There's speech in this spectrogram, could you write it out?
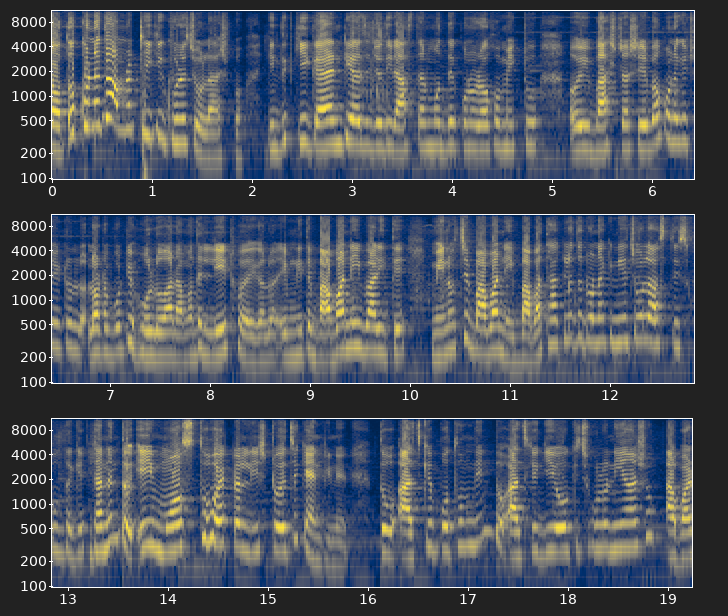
ততক্ষণে তো আমরা ঠিকই ঘুরে চলে আসব। কিন্তু কি গ্যারান্টি আছে যদি রাস্তার মধ্যে কোনো রকম একটু ওই বাস টাসের বা কোনো কিছু একটু লটাপটি হলো, আর আমাদের লেট হয়ে গেল, এমনিতে বাবা নেই বাড়িতে মেন হচ্ছে বাবা নেই। বাবা থাকলে তো ডোনাকে নিয়ে চলে আসতো স্কুল থেকে। জানেন তো, এই মস্ত একটা লিস্ট হয়েছে ক্যান্টিনের। তো আজকে প্রথম দিন, তো আজকে গিয়ে ও কিছুগুলো নিয়ে আসুক, আবার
